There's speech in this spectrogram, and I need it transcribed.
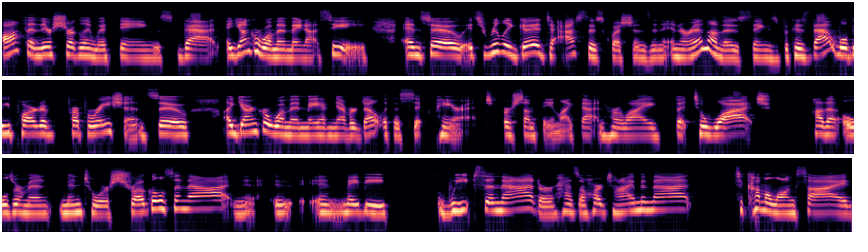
often they're struggling with things that a younger woman may not see. And so it's really good to ask those questions and enter in on those things because that will be part of preparation. So a younger woman may have never dealt with a sick parent or something like that in her life, but to watch how that older men, mentor struggles in that and, uh, and maybe weeps in that or has a hard time in that to come alongside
